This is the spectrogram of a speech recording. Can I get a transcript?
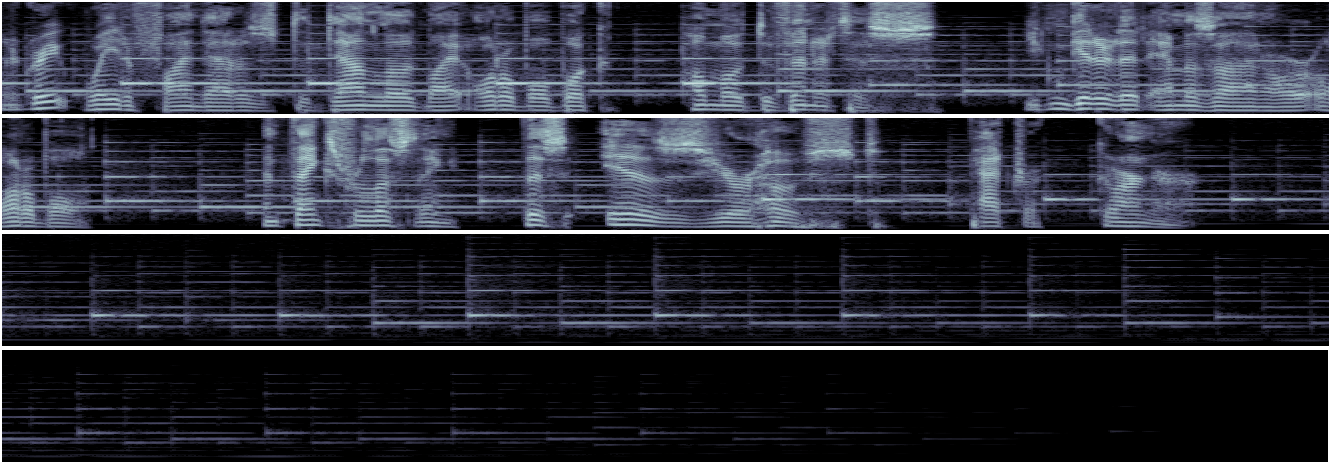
And a great way to find out is to download my Audible book, Homo Divinitus. You can get it at Amazon or Audible. And thanks for listening. This is your host, Patrick Garner.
